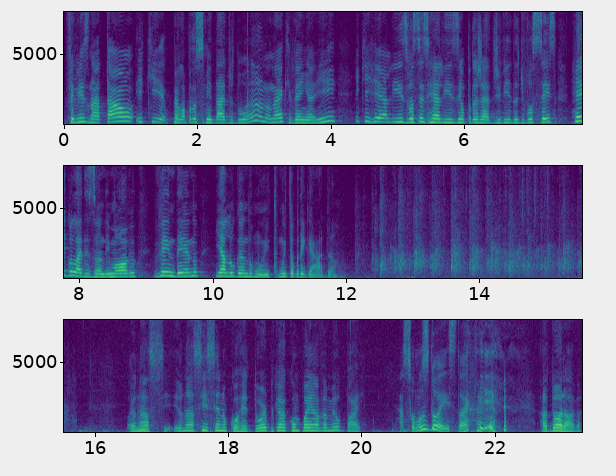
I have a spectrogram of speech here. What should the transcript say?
Feliz Natal e que, pela proximidade do ano né, que vem aí, e que realize, vocês realizem o projeto de vida de vocês, regularizando imóvel, vendendo e alugando muito. Muito obrigada. Eu nasci, eu nasci sendo corretor porque eu acompanhava meu pai. Ah, somos dois, estou aqui. Adorava.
